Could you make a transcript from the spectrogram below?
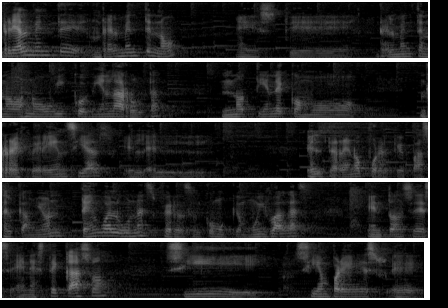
Realmente, realmente no. Este, realmente no, no ubico bien la ruta. No tiene como referencias el, el, el terreno por el que pasa el camión. Tengo algunas, pero son como que muy vagas. Entonces, en este caso, sí siempre es eh,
